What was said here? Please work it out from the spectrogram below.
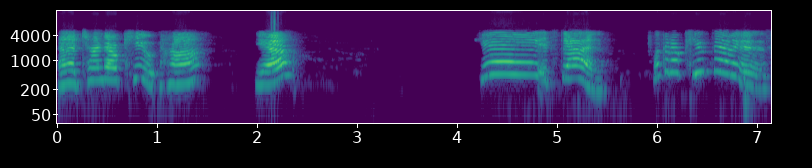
And it turned out cute, huh? Yeah? Yay, it's done. Look at how cute that is.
